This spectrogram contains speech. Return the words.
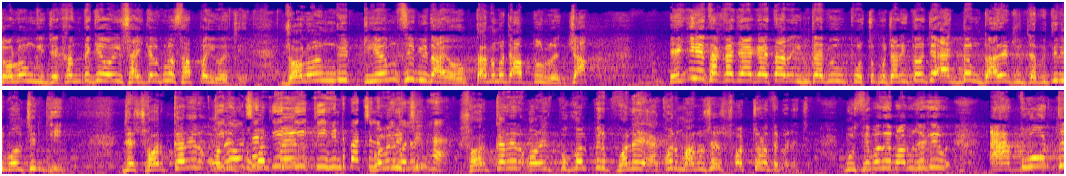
জলঙ্গি যেখান থেকে ওই সাইকেলগুলো সাপ্লাই হয়েছে। জলঙ্গি টিএমসি বিধায়ক তার নাম হচ্ছে আব্দুল রেজ্জাক। এগিয়ে থাকা জায়গায় তার ইন্টারভিউ প্রচারিত হয়েছে একদম ডাইরেক্ট ইন্টারভিউ তিনি বলছেন কি যে সরকারের অনেক? প্রকল্পের হ্যাঁ। সরকারের অনেক প্রকল্পের ফলে এখন মানুষের সচ্ছল হতে পেরেছে মুর্শিদাবাদের মানুষের এত অর্থে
